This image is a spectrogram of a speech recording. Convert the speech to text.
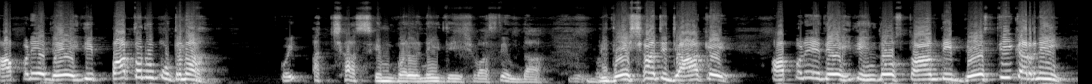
ਆਪਣੇ ਦੇਸ਼ ਦੀ ਪੱਤ ਨੂੰ ਪੁੱਟਣਾ ਕੋਈ ਅੱਛਾ ਸਿੰਬਲ ਨਹੀਂ ਦੇਸ਼ ਵਾਸਤੇ ਹੁੰਦਾ। ਵਿਦੇਸ਼ਾਂ 'ਚ ਜਾ ਕੇ ਆਪਣੇ ਦੇਸ਼ ਦੀ ਹਿੰਦੁਸਤਾਨ ਦੀ ਬੇਇੱਜ਼ਤੀ ਕਰਨੀ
